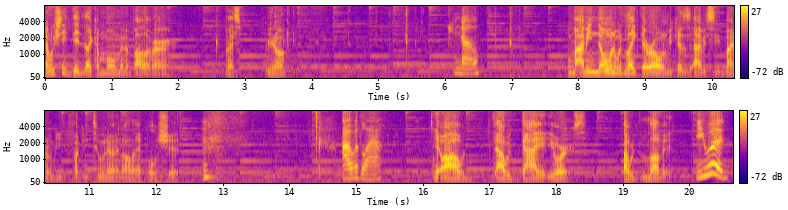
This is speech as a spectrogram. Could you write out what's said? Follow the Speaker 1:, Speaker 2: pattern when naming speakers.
Speaker 1: I wish they did like a moment of all of our best, you know.
Speaker 2: No.
Speaker 1: I mean, no one would like their own because obviously mine would be fucking tuna and all that bullshit.
Speaker 2: I would laugh.
Speaker 1: Yeah, I would, I would die at yours. I would love it.
Speaker 2: You would.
